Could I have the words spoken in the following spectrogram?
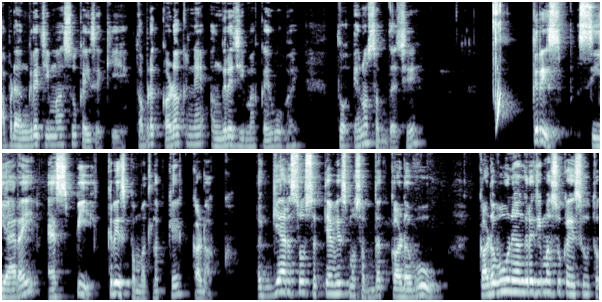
આપણે અંગ્રેજીમાં શું કહી શકીએ? તો આપણે કડકને અંગ્રેજીમાં કહેવું હોય તો એનો શબ્દ છે ક્રિસ્પ સીઆરઆઈ એસપી ક્રિસ્પ મતલબ કે કડક. અગિયારસો સત્યાવીસમો શબ્દ કડવું. કડવુંને અંગ્રેજીમાં શું કહીશું? તો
